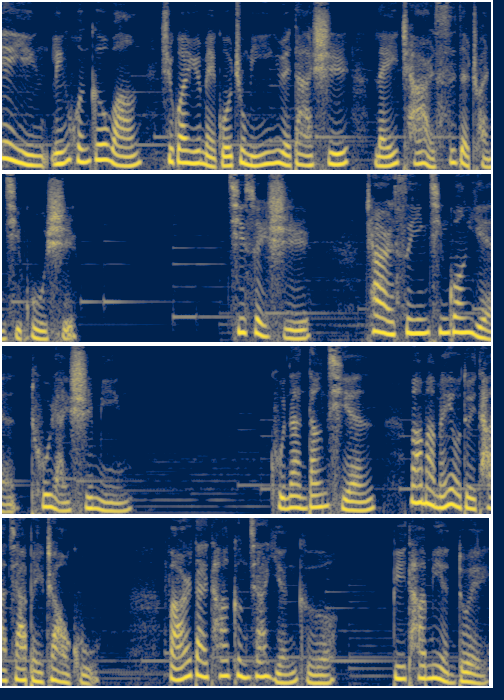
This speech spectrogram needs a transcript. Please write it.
电影《灵魂歌王》是关于美国著名音乐大师雷查尔斯的传奇故事。七岁时，查尔斯因青光眼突然失明。苦难当前，妈妈没有对他加倍照顾，反而待他更加严格，逼他面对，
